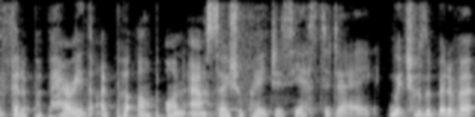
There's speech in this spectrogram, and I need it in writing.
Philippa Perry that I put up on our social pages yesterday, which was a bit of a,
